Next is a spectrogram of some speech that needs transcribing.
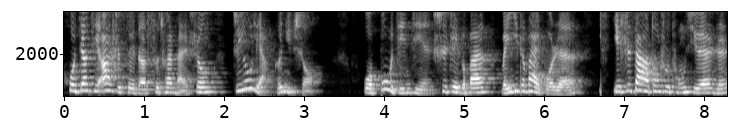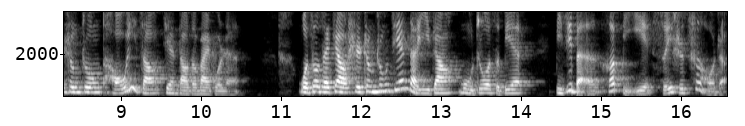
或将近二十岁的四川男生，只有两个女生。我不仅仅是这个班唯一的外国人，也是大多数同学人生中头一遭见到的外国人。我坐在教室正中间的一张木桌子边，笔记本和笔随时伺候着。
